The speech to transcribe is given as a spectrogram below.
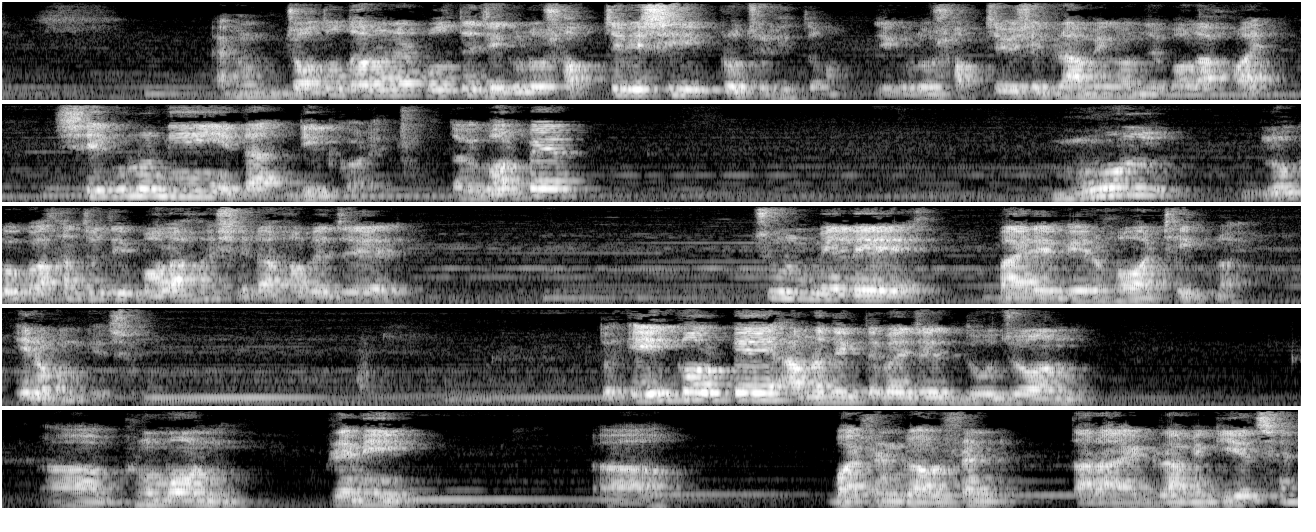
এখন যত ধরনের বলতে যেগুলো সবচেয়ে বেশি প্রচলিত, যেগুলো সবচেয়ে বেশি গ্রামে গঞ্জে বলা হয়, সেগুলো নিয়েই এটা ডিল করে। তবে গল্পের মূল লোককথা যদি বলা হয়, সেটা হবে যে চুল মেলে বাইরে বের হওয়া ঠিক নয়। এরকম কিছু। তো এই গল্পে আমরা দেখতে পাই যে দুজন ভ্রমণ প্রেমী বয়ফ্রেন্ড গার্লফ্রেন্ড তারা এক গ্রামে গিয়েছে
